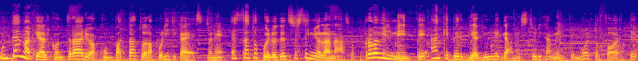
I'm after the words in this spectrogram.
Un tema che al contrario ha compattato la politica estone è stato quello del sostegno alla Nato, probabilmente anche per via di un legame storicamente molto forte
